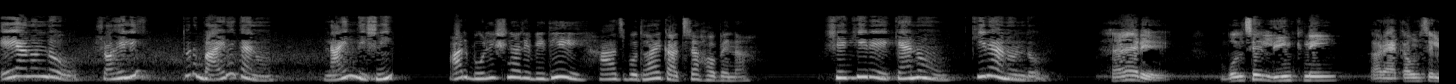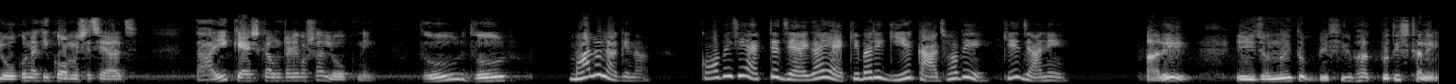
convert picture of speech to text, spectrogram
এই আনন্দ সহেলি তোরা বাইরে কেন? লাইন দিসনি। আর বলিস না রে বিধি আজ বোধহয় কাজটা হবে না। সে কি রে কেন? কি রে আনন্দ? হ্যাঁ রে বলছে লিংক নেই আর অ্যাকাউন্টসে লোকও নাকি কম এসেছে আজ। তাই ক্যাশ কাউন্টারে বসা লোক নেই। ধুর ধুর। ভালো লাগে না। কবে যে একটা জায়গায় একেবারে গিয়ে কাজ হবে কে জানে? আরে এই জন্যই তো বেশিরভাগ প্রতিষ্ঠানে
